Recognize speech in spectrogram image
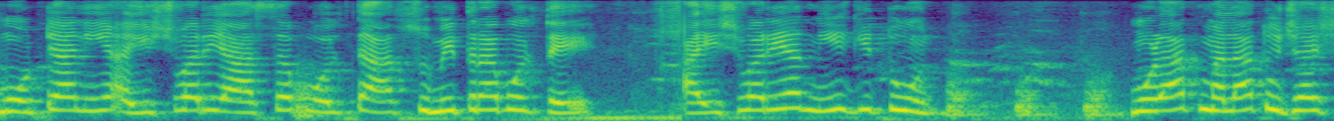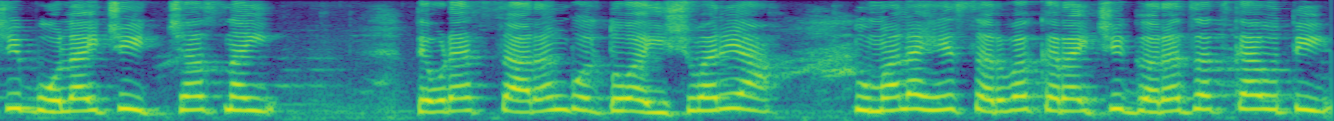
मोठ्यानी ऐश्वर्या असं बोलता सुमित्रा बोलते ऐश्वर्या नी इथून मुळात मला तुझ्याशी बोलायची इच्छाच नाही. तेवढ्यात सारंग बोलतो ऐश्वर्या तुम्हाला हे सर्व करायची गरजच काय होती?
